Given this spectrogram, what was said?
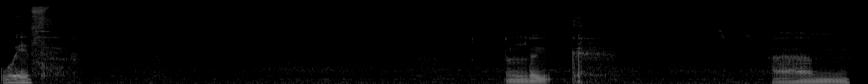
with Luke. Um,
